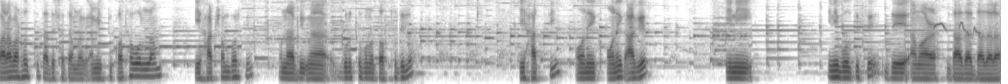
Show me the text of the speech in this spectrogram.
পারাবার হচ্ছে তাদের সাথে আমরা, আমি একটু কথা বললাম এই হাট সম্পর্কে। ওনারা গুরুত্বপূর্ণ তথ্য দিল। এই হাটটি অনেক অনেক আগের। ইনি ইনি বলতেছে যে আমার দাদার দাদারা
